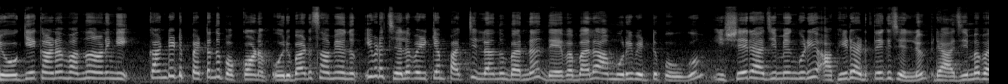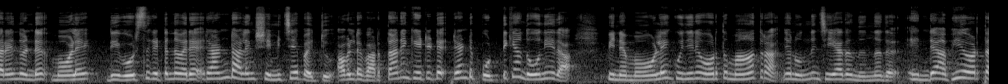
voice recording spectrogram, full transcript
രോഗിയെ കാണാൻ വന്നതാണെങ്കിൽ കണ്ടിട്ട് പെട്ടെന്ന് പൊക്കോണം. ഒരുപാട് സമയമൊന്നും ഇവിടെ ചെലവഴിക്കാൻ പറ്റില്ല എന്ന് പറഞ്ഞ് ദേവബാല ആ മുറി വിട്ടു പോകും. ഇഷയെ രാജീമയും കൂടി അഭിയുടെ അടുത്തേക്ക് ചെല്ലും. രാജീമ പറയുന്നുണ്ട് മോളെ ഡിവോഴ്സ് കിട്ടുന്നവരെ രണ്ടാളെയും ക്ഷമിച്ചേ പറ്റൂ. അവളുടെ വർത്താനം കേട്ടിട്ട് രണ്ട് പൊട്ടിക്കാൻ തോന്നിയതാ. പിന്നെ മോളെയും കുഞ്ഞിനെ ഓർത്ത് മാത്രം മാത്ര ഞാൻ ഒന്നും ചെയ്യാതെ നിന്നത്? എന്റെ അഭിയോർത്ത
